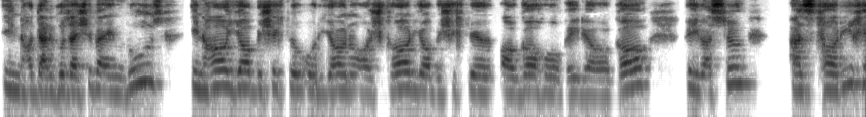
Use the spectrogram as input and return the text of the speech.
اینها در گذشته و امروز اینها یا به شکل اوریان و آشکار یا به شکل آگاه و غیر آگاه پیوسته از تاریخ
